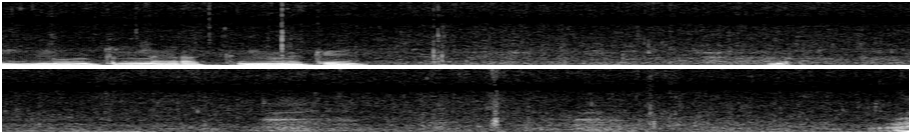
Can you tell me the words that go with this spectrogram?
ഇങ്ങോട്ടുള്ള ഇറക്കങ്ങളൊക്കെ സ്ട്രോബെറി ആണ് സ്ട്രോബെറി അത് സ്ട്രോബെറി അവിടത്തേക്കുണ്ടോ ആ അമ്പലത്തിന്റെ പുറകിൽ എവിടാ നമ്മുടെ ഇത് വറവ് അമ്പലം ഉണ്ടല്ലോ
